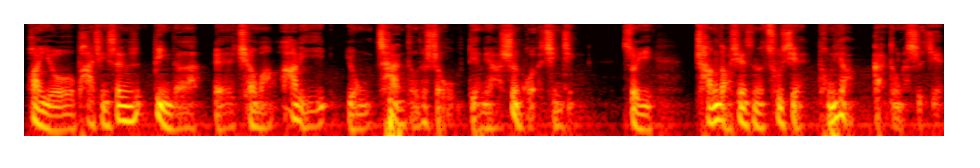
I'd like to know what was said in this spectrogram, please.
患有帕金森病的呃拳王阿里用颤抖的手点亮圣火的情景，所以长岛先生的出现同样感动了世界。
